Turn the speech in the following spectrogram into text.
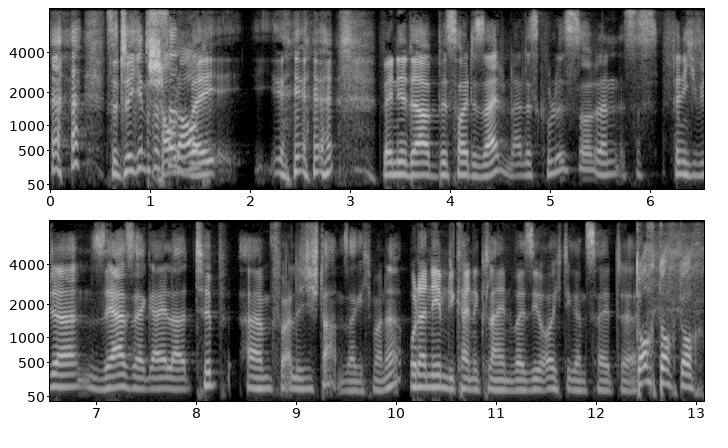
ist natürlich interessant, Shoutout. weil wenn ihr da bis heute seid und alles cool ist, so, dann ist das, finde ich, wieder ein sehr, sehr geiler Tipp ähm, für alle, die starten, sage ich mal, ne? Oder nehmen die keine kleinen, weil sie euch die ganze Zeit. Äh, Doch, doch, doch.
